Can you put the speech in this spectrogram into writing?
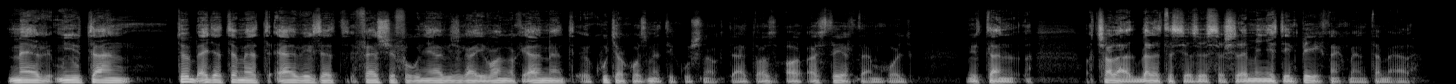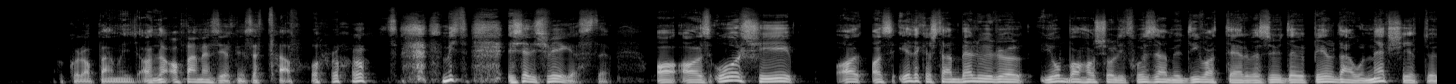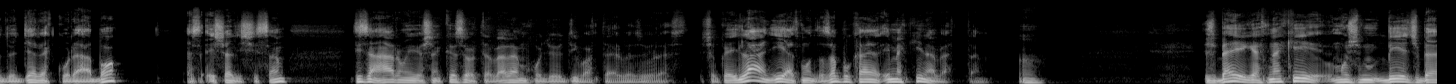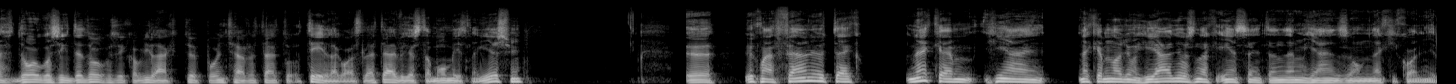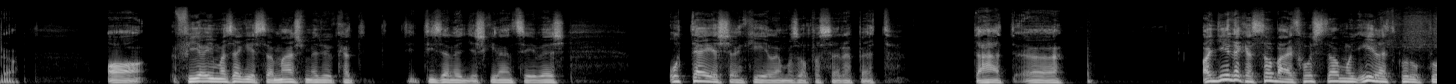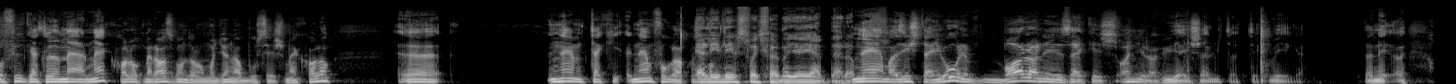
mert miután több egyetemet elvégzett felsőfokú nyelvvizsgái vannak, elment kutyakozmetikusnak. Tehát az, az, azt értem, hogy miután a család beleteszi az összes reményét, én péknek mentem el. Akkor apám így, na, apám ezért nézett távolról. Mit? És el is végezte. A, az Orsi az érdekes, talán belülről jobban hasonlít hozzám, ő divattervező, de ő például megsértődött gyerekkorába, ez, és el is hiszem, 13 évesen közölte velem, hogy ő divattervező lesz. És akkor egy lány ilyet mond az apukája, én meg kinevettem. Uh. És beégett neki, most Bécsbe dolgozik, de dolgozik a világ több pontjára, tehát tényleg az lett, elvégezte a momét, meg ilyesmi. Ö, ők már felnőttek, nekem hiány, nekem nagyon hiányoznak, én szerintem nem hiányzom nekik annyira. A fiaim az egészen más, mert ők hát 11 és 9 éves, ott teljesen kiélem az apa szerepet. Tehát uh, egy érdekes szabályt hoztam, hogy életkoruktól függetlenül, mert meghalok, mert azt gondolom, hogy jön a busz és meghalok, nem, teki, nem foglalkozom. Elé lépsz, vagy felmegy a járdára? Nem, az Isten jó, balra nézek, és annyira hülye is elütötték, vége. De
